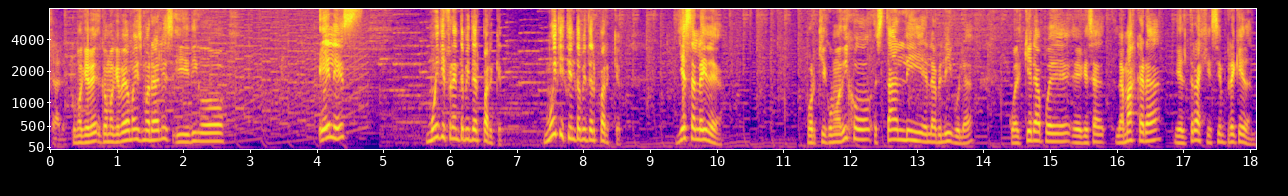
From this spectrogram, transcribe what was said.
Chale. Como que, ve- como que veo a Miles Morales y digo, él es muy diferente a Peter Parker. Muy distinto a Peter Parker. Y esa es la idea. Porque como dijo Stan Lee en la película, cualquiera puede, eh, que sea la máscara y el traje siempre quedan.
